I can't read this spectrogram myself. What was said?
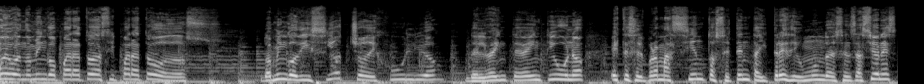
Muy buen domingo para todas y para todos. Domingo 18 de julio del 2021. Este es el programa 173 de Un Mundo de Sensaciones.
